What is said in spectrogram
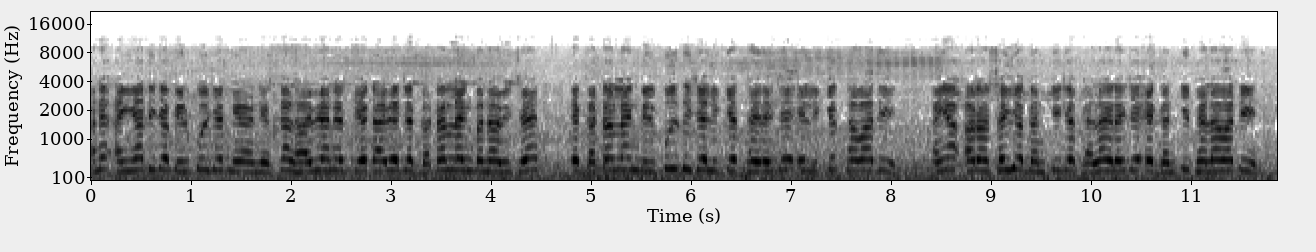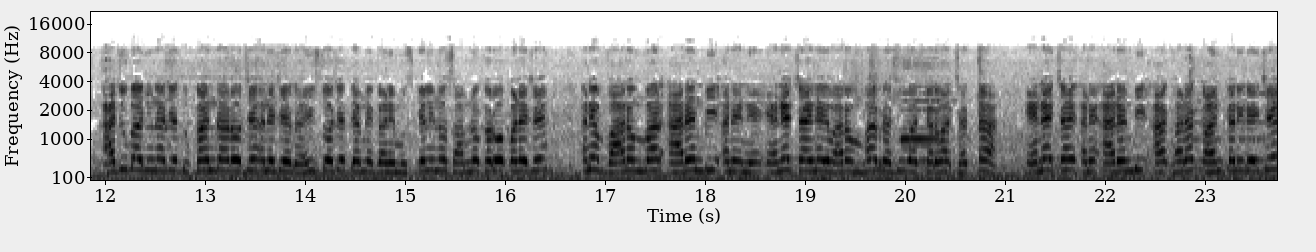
અને અહીંયાથી જે બિલકુલ જે નેશનલ હાઈવે અને સ્ટેટ હાઈવે જે ગટર લાઈન બનાવી છે એ ગટર લાઇન બિલકુલથી જે લીકેજ થઈ રહી છે, એ લીકેજ થવાથી અહીંયા અરસહ્ય ગંદકી જે ફેલાઈ રહી છે, એ ગંદકી ફેલાવાથી આજુબાજુના જે દુકાનદારો છે અને જે રહીશો છે, તેમને ઘણી મુશ્કેલીનો સામનો કરવો પડે છે. અને વારંવાર આરએનબી અને એનએચઆઈને વારંવાર રજૂઆત કરવા છતાં એનએચઆઈ અને આરએનબી આ ખાડા કાન કરી રહી છે.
